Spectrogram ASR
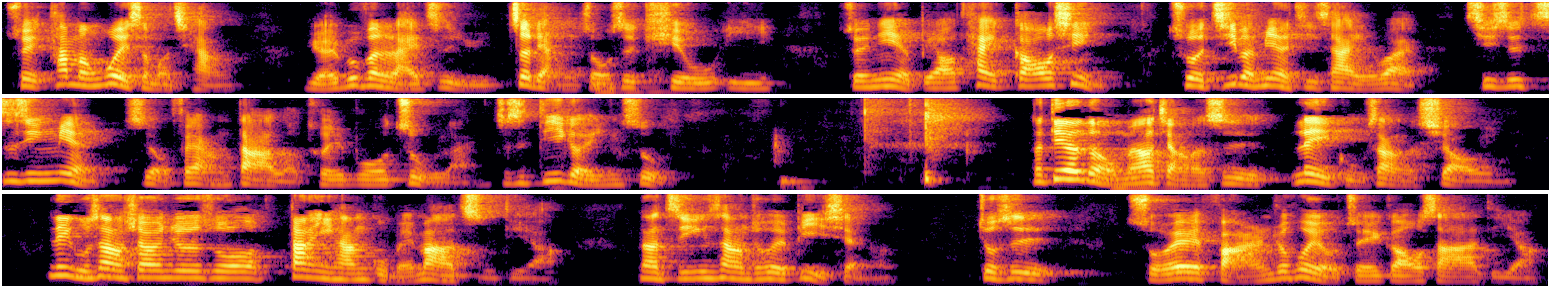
所以他们为什么强？有一部分来自于这两周是 QE，所以你也不要太高兴。除了基本面的题材以外，其实资金面是有非常大的推波助澜，这是第一个因素。那第二个我们要讲的是类股上的效应。类股上的效应就是说，当银行股没办法止跌啊，那资金上就会避险了，就是所谓法人就会有追高杀低啊，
